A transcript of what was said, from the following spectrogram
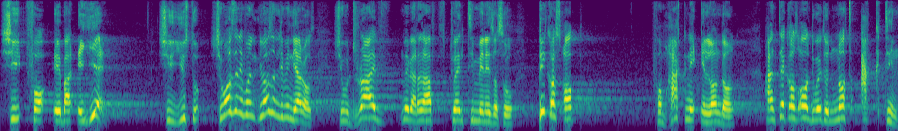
She, for about a year, she used to, she wasn't even, she wasn't living near us. She would drive maybe another 20 minutes or so, pick us up from Hackney in London, and take us all the way to North Acton,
